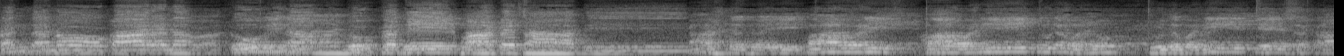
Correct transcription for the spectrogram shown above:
्रन्दो पारण तु विना दुःखी पाठशाति काष्ठद्वयी पावनो रु केशका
